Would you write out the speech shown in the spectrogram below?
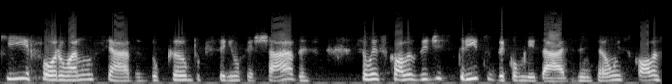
que foram anunciadas do campo que seriam fechadas são escolas de distritos de comunidades. Então, escolas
